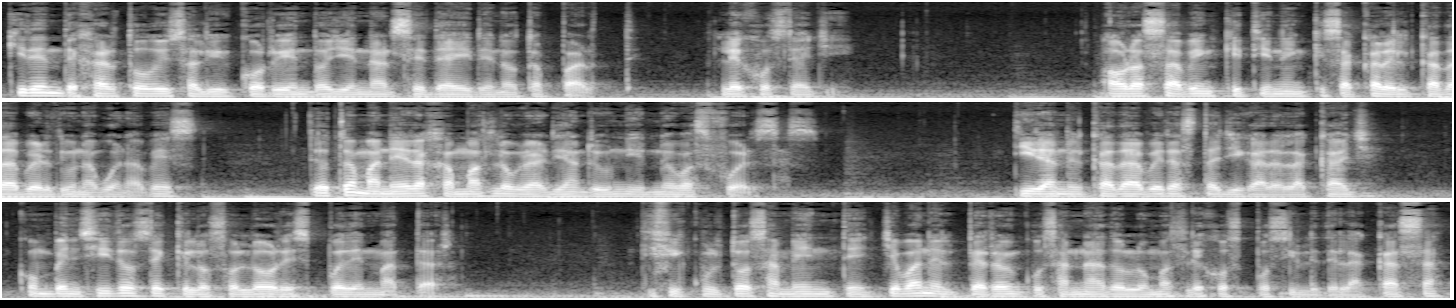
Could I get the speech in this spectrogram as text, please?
quieren dejar todo y salir corriendo a llenarse de aire en otra parte lejos de allí. Ahora saben que tienen que sacar el cadáver de una buena vez, de otra manera jamás lograrían reunir nuevas fuerzas. Tiran el cadáver hasta llegar a la calle, convencidos de que los olores pueden matar. Dificultosamente llevan el perro engusanado lo más lejos posible de la casa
